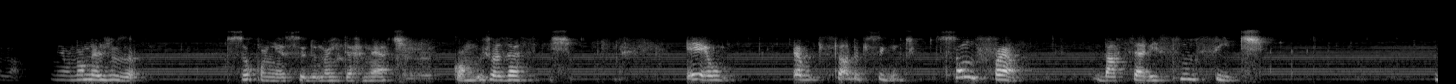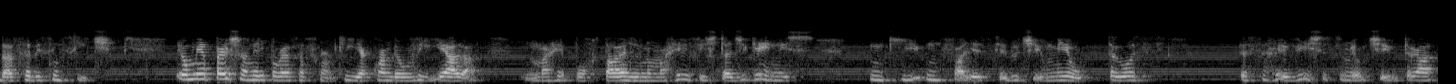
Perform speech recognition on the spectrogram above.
Olá, meu nome é José. Sou conhecido na internet como José Cis. Eu, eu sabe que é o seguinte, sou um fã da série Sin City. Da série Sin City. Eu me apaixonei por essa franquia quando eu vi ela numa reportagem numa revista de games em que um falecido tio meu trouxe essa revista, esse meu tio tra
